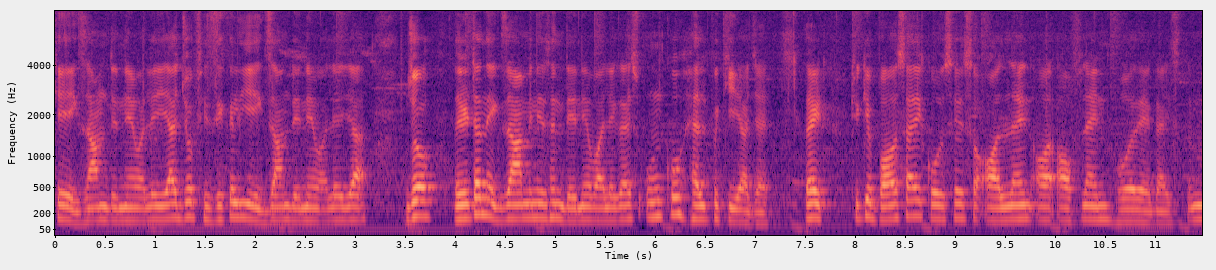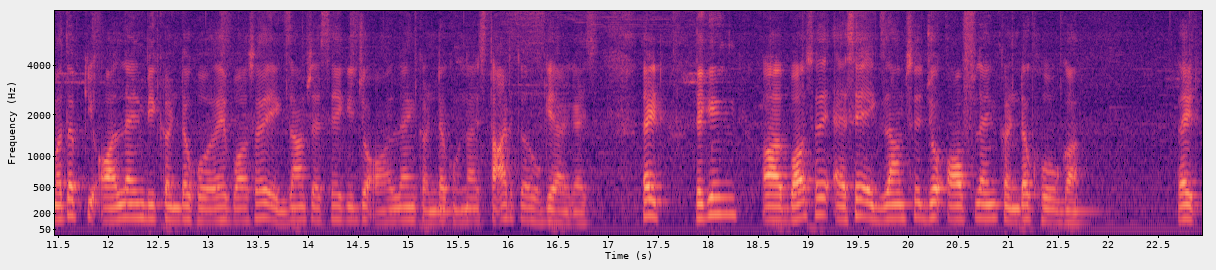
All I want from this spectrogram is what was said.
के एग्ज़ाम देने वाले या जो फिज़िकली एग्ज़ाम देने वाले या जो रिटर्न एग्ज़ामिनेशन देने वाले गए उनको हेल्प किया जाए। राइट क्योंकि बहुत सारे कोर्सेज ऑनलाइन और ऑफलाइन हो रहे गाइस मतलब कि ऑनलाइन भी कंडक्ट हो रहे हैं. बहुत सारे एग्ज़ाम्स ऐसे हैं कि जो ऑनलाइन कंडक्ट होना स्टार्ट हो गया है गाइस राइट लेकिन बहुत सारे ऐसे एग्ज़ाम्स हैं जो ऑफलाइन कंडक्ट होगा. राइट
